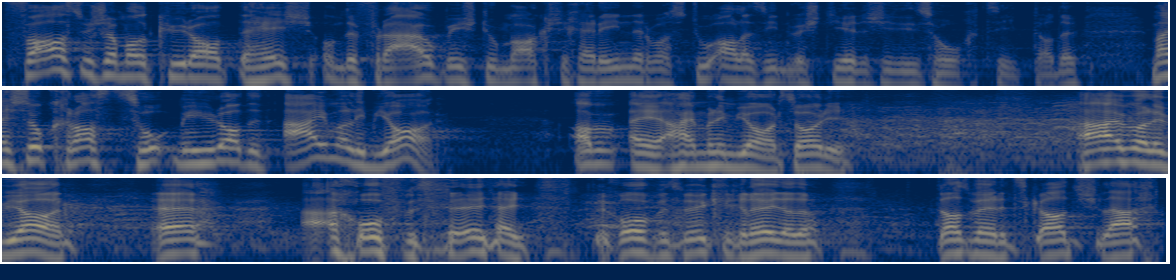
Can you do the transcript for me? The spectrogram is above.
Falls du schon mal geheiratet hast und eine Frau bist, du magst dich erinnern, was du alles investiert hast in deine Hochzeit, oder? Man ist so krass, wir heiraten einmal im Jahr. Aber, äh, einmal im Jahr, sorry. einmal im Jahr. Äh, ich hoffe es nicht. Ich hoffe es wirklich nicht. Also, das wäre jetzt ganz schlecht.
